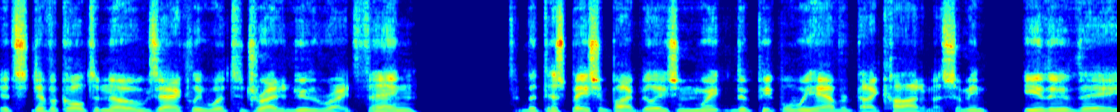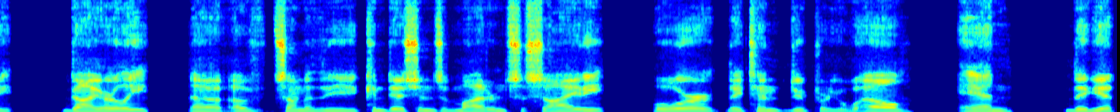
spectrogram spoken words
it's difficult to know exactly what to try to do the right thing. But this patient population, we, the people we have are dichotomous. I mean, either they die early uh, of some of the conditions of modern society, or they tend to do pretty well and they get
